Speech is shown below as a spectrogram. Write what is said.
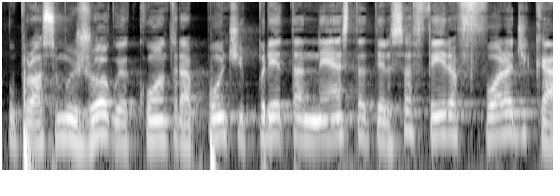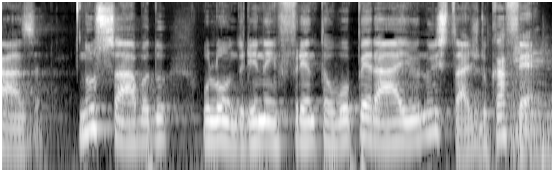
O próximo jogo é contra a Ponte Preta nesta terça-feira, fora de casa. No sábado, o Londrina enfrenta o Operário no Estádio do Café.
